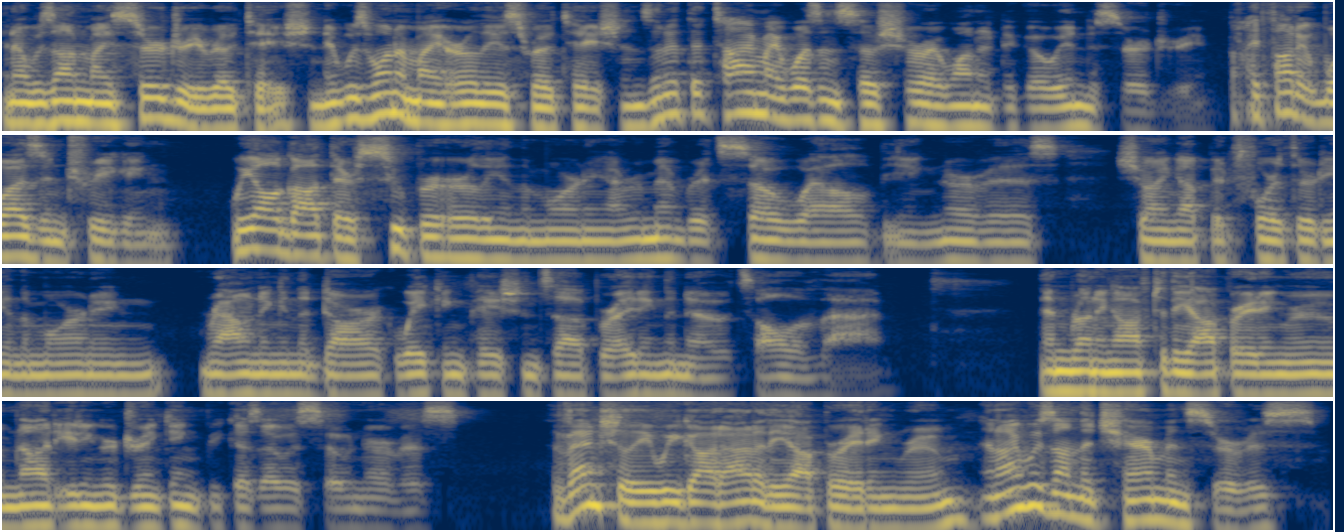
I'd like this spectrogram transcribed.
and I was on my surgery rotation. It was one of my earliest rotations, and at the time I wasn't so sure I wanted to go into surgery, but I thought it was intriguing. We all got there super early in the morning. I remember it so well, being nervous, showing up at 4.30 in the morning, rounding in the dark, waking patients up, writing the notes, all of that. Then running off to the operating room, not eating or drinking because I was so nervous. Eventually, we got out of the operating room, and I was on the chairman's service.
